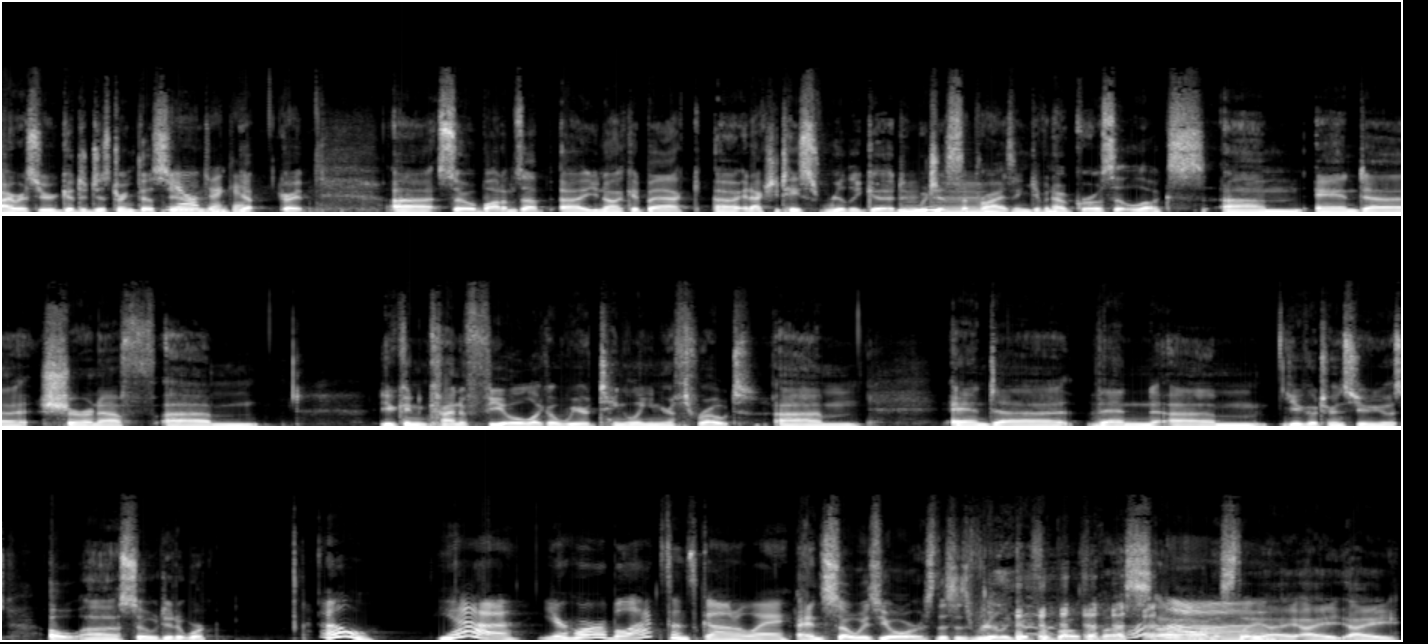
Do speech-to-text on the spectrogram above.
Iris, you're good to just drink this. Yeah, I'll drink it. Yep, great. Uh, so bottoms up, uh, you knock it back. Uh, it actually tastes really good, which Mm. is surprising given how gross it looks. Um, and uh, sure enough, um, you can kind of feel like a weird tingling in your throat. Um, and uh, then um, Hugo turns to you and goes, "Oh, uh, so did it work?" Oh, yeah. Your horrible accent's gone away. And so is yours. This is really good for both of us. Uh, honestly, I, I, I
